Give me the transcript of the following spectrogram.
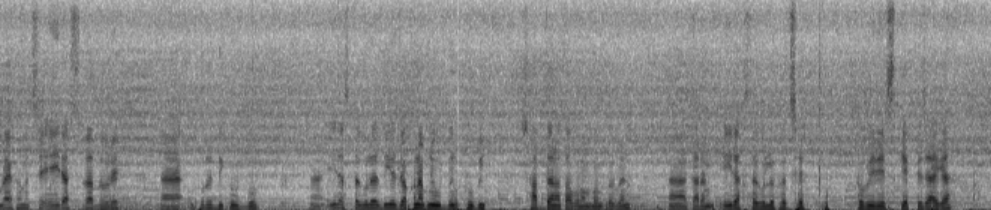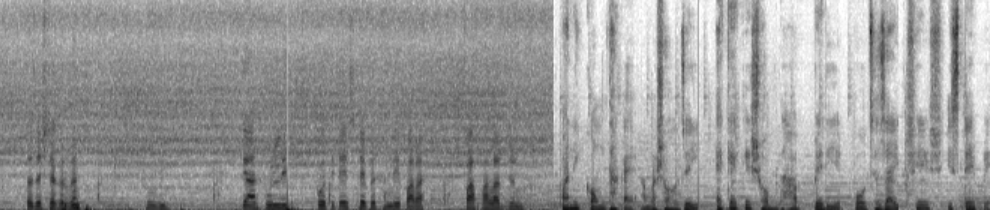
আমরা এখন হচ্ছে এই রাস্তাটা ধরে উপরের দিকে উঠবো। এই রাস্তাগুলো দিয়ে যখন আপনি উঠবেন, খুবই সাবধানতা অবলম্বন করবেন। কারণ এই রাস্তাগুলো হচ্ছে খুবই রিস্কি একটা জায়গা। তো চেষ্টা করবেন খুবই কেয়ারফুললি প্রতিটা স্টেপ এখান দিয়ে পালা পা পালার জন্য। পানি কম থাকায় আমরা সহজেই একে একে সব ধাপ পেরিয়ে পৌঁছে যাই শেষ স্টেপে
